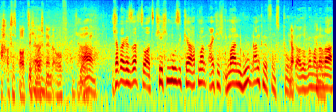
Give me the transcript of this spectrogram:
Ach, das baut sich Ja. aber schnell auf. Ja, ich habe ja gesagt, so als Kirchenmusiker hat man eigentlich immer einen guten Anknüpfungspunkt. Ja, also wenn man genau. dann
